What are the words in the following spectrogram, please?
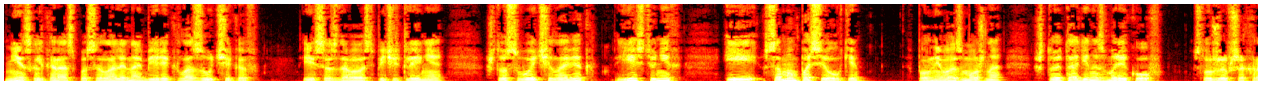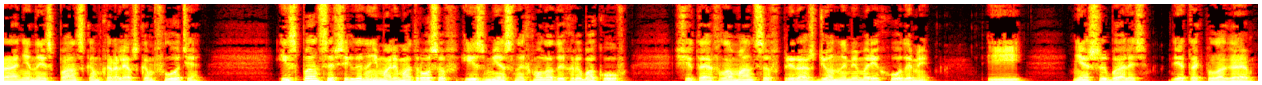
Несколько раз посылали на берег лазутчиков, и создавалось впечатление, что свой человек есть у них — и в самом поселке. Вполне возможно, что это один из моряков, служивших ранее на испанском королевском флоте. Испанцы всегда нанимали матросов из местных молодых рыбаков, считая фламандцев прирожденными мореходами. И не ошибались, я так полагаю,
